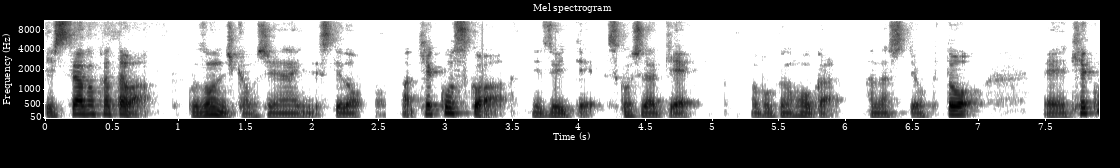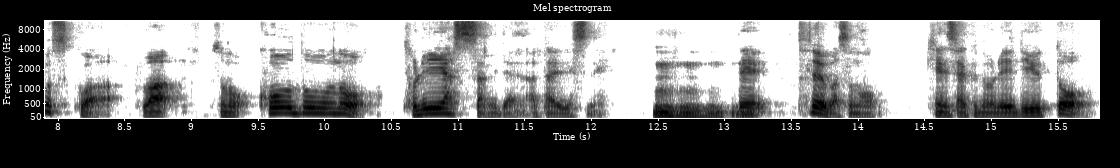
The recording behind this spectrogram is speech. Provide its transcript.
リスナーの方はご存知かもしれないんですけど、まあ、傾向スコアについて少しだけまあ僕の方から話しておくと、えー傾向スコアはその行動の取りやすさみたいな値ですね。うんうんうん。、で、例えばその検索の例で言うと、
